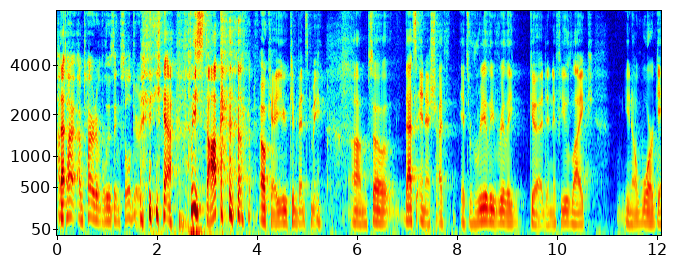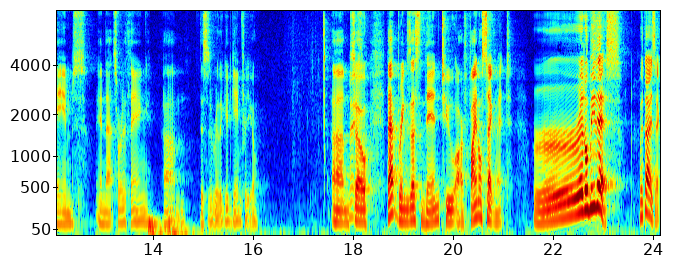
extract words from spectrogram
I'm, that- ti- I'm tired of losing soldiers. yeah, please stop. okay, you convinced me. Um, so that's Inis. I, it's really, really good. And if you like, you know, war games and that sort of thing, um, this is a really good game for you. Um, So that brings us then to our final segment. Riddle me this with Isaac.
